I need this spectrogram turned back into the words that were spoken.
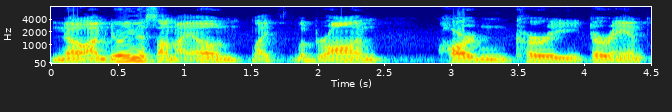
no, I'm doing this on my own, like LeBron, Harden, Curry, Durant,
